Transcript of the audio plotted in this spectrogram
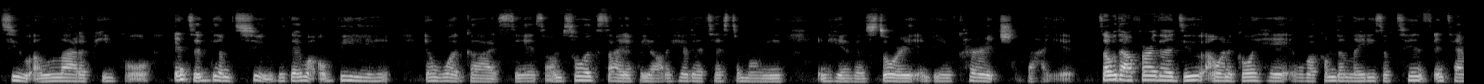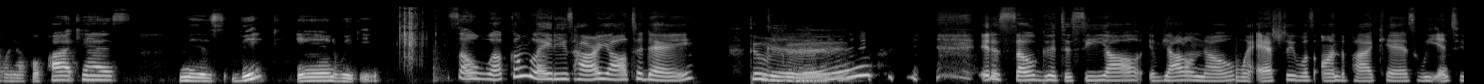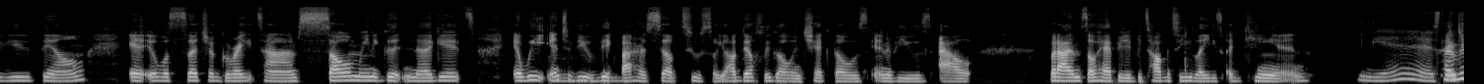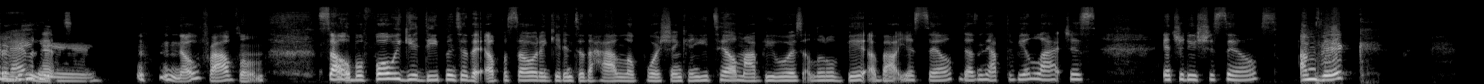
to a lot of people and to them too, but they were obedient in what God said. So I'm so excited for y'all to hear their testimony and hear their story and be encouraged by it. So without further ado, I want to go ahead and welcome the ladies of Tents and Tabernacle podcast, Ms. Vic and Wiggy. So welcome, ladies. How are y'all today? Doing good. good. it is so good to see y'all. If y'all don't know, when Ashley was on the podcast, we interviewed them and it was such a great time. So many good nuggets. And we interviewed mm-hmm. Vic by herself too. So y'all definitely go and check those interviews out. But I'm so happy to be talking to you ladies again. Yes. Thanks happy for having us. no problem. So, before we get deep into the episode and get into the high and low portion, can you tell my viewers a little bit about yourself? Doesn't have to be a lot, just introduce yourselves. I'm Vic,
